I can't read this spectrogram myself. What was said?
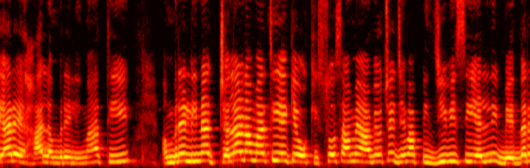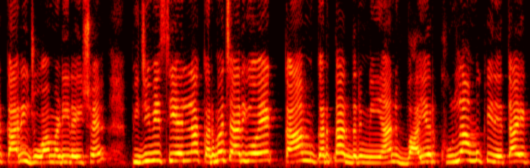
ત્યારે હાલ અમરેલીમાંથી, અમરેલીના ચલાડામાંથી એક એવો કિસ્સો સામે આવ્યો છે, જેમાં પીજીવીસીએલની બેદરકારી જોવા મળી રહી છે. પીજીવીસીએલના કર્મચારીઓએ કામ કરતા દરમિયાન વાયર ખુલ્લા મૂકી દેતા એક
